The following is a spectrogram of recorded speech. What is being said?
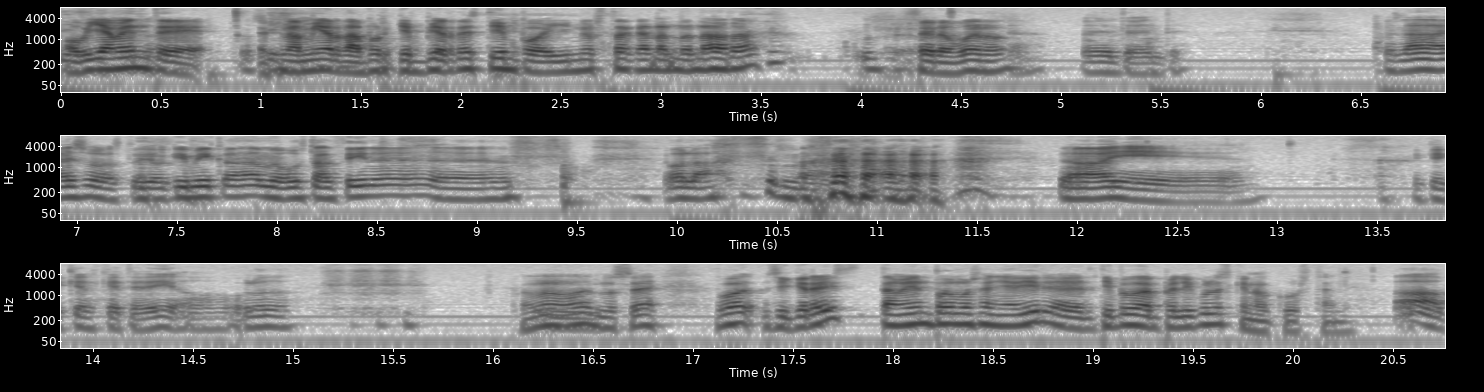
Obviamente Sí. es una mierda porque pierdes tiempo y no estás ganando nada. Pero bueno, Ya, evidentemente. Pues nada, eso, estudio química, me gusta el cine. eh, Hola. no, y... ¿Qué quieres que te diga, boludo? no, no, no sé. Bueno, si queréis, también podemos añadir el tipo de películas que nos gustan. Ah,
